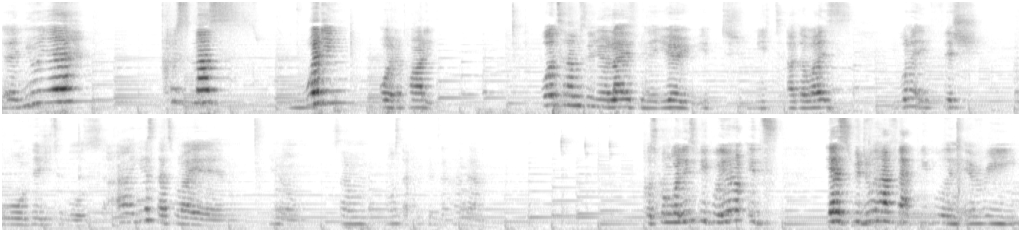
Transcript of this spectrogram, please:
uh, New Year, Christmas, wedding, or the party. Four times in your life in a year you eat meat. Otherwise, you're gonna eat fish or vegetables. I guess that's why um, you know some most Africans are kind of because Congolese people, you know, it's yes we do have fat people in every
